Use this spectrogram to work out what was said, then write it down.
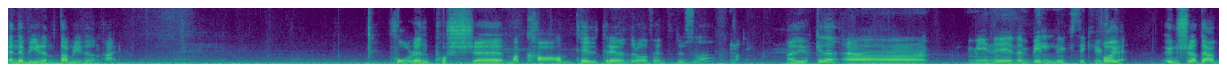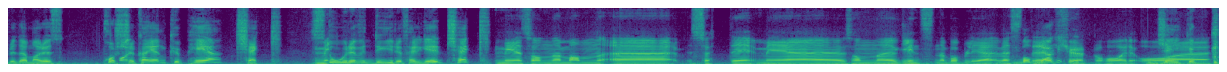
men blir den, da blir det den her. Får du en Porsche Macan til 350 000, da? Nei. Nei, det gjør ikke det. Uh, Mini, den billigste Oi, unnskyld at jeg avbryter deg, Marius. Porsche Oi. Cayenne Coupé, check. Store, dyre felger, check. med sånn mann eh, 70 med sånn glinsende boblige vest, Boblejakke. kjøpehår og Jacob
